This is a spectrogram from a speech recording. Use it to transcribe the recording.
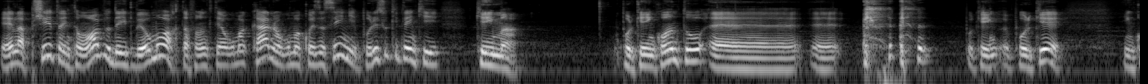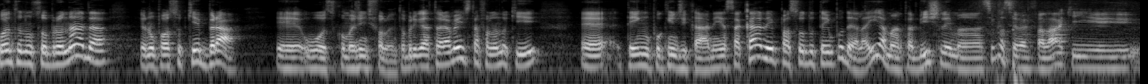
Ela pshita, então óbvio, Deit Belmor, está falando que tem alguma carne, alguma coisa assim, e por isso que tem que queimar. Porque enquanto é, é, porque porque enquanto não sobrou nada, eu não posso quebrar é, o osso, como a gente falou. Então, obrigatoriamente está falando que é, tem um pouquinho de carne e essa carne passou do tempo dela. Aí a Marta Bishlema, se você vai falar que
